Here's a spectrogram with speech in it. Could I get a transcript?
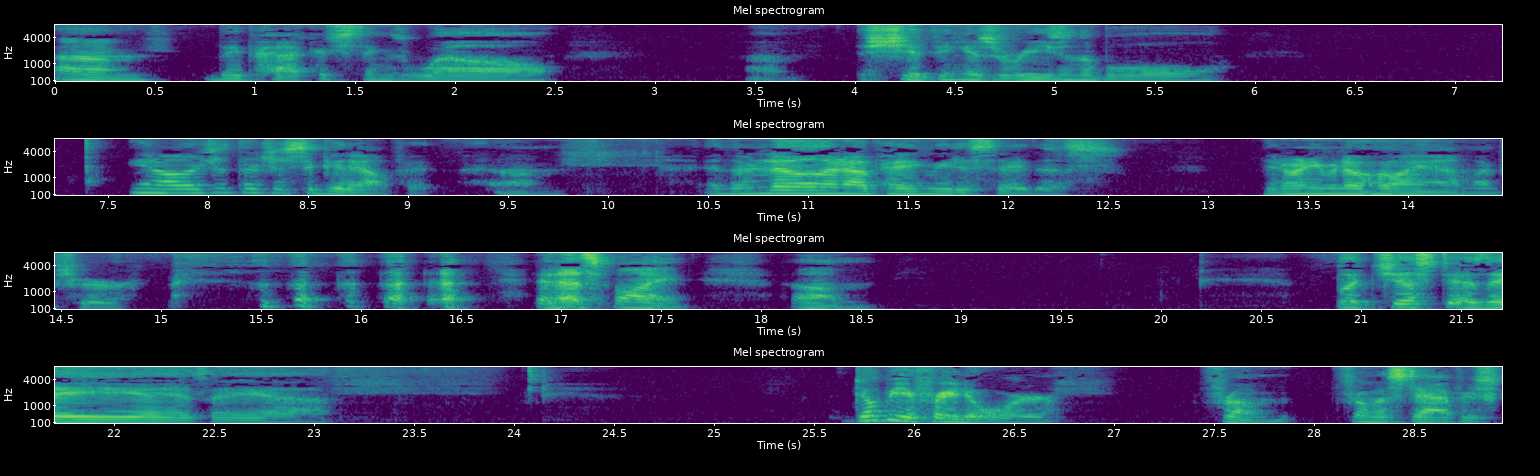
um, they package things well. Um, the shipping is reasonable. You know, they're just, they're just a good outfit. Um, and they're, no, they're not paying me to say this. They don't even know who I am, I'm sure. and that's fine. Um, but just as a as a uh, don't be afraid to order from from established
